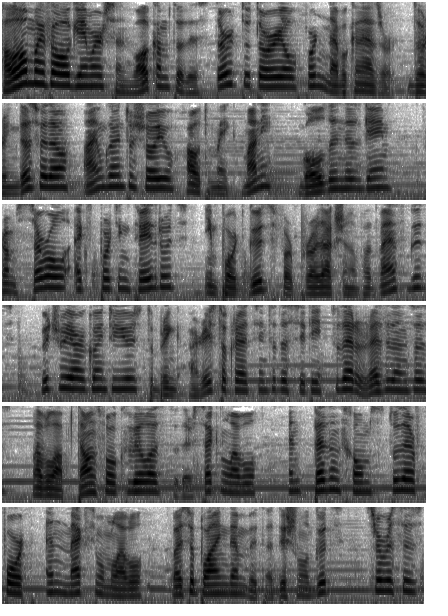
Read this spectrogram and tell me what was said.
Hello my fellow gamers and welcome to this third tutorial for Nebuchadnezzar. During this video I'm going to show you how to make money, gold in this game, from several exporting trade routes, import goods for production of advanced goods, which we are going to use to bring aristocrats into the city to their residences, level up townsfolk villas to their second level, and peasants' homes to their fourth and maximum level by supplying them with additional goods, services,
